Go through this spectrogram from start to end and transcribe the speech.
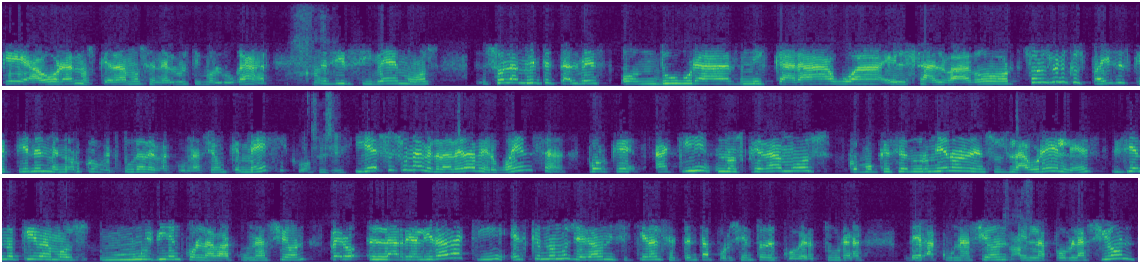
que ahora nos quedamos en el último lugar. Es decir, si vemos solamente tal vez Honduras, Nicaragua, El Salvador, son los únicos países que tienen menor cobertura de vacunación que México. Y eso es una verdadera vergüenza, porque aquí nos quedamos como que se durmieron en sus laureles diciendo que íbamos muy bien con la vacunación, pero la realidad aquí es que no hemos llegado ni siquiera al 70% de cobertura de vacunación en la población.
